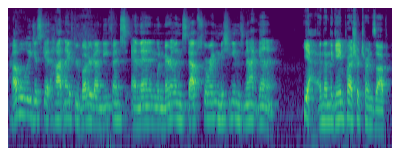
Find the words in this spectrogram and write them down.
probably just get hot knife through buttered on defense and then when Maryland stops scoring, Michigan's not gonna. Yeah, and then the game pressure turns up.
